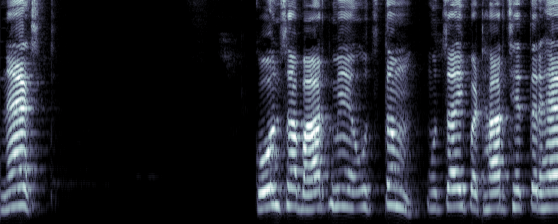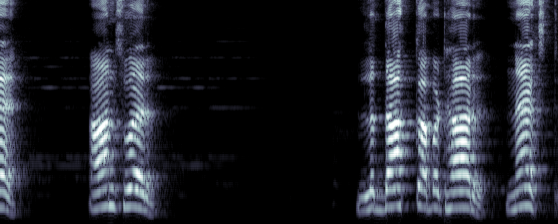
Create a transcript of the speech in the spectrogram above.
नेक्स्ट कौन सा भारत में उच्चतम ऊंचाई पठार क्षेत्र है? आंसर लद्दाख का पठार। नेक्स्ट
